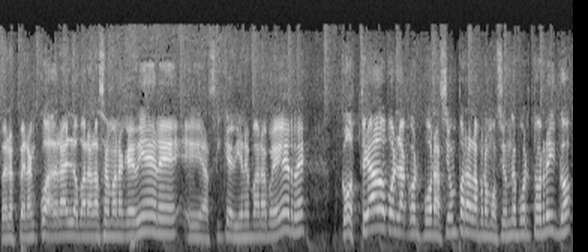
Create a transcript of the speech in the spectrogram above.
pero esperan cuadrarlo para la semana que viene. eh, así que viene para PR, costeado por la Corporación para la Promoción de Puerto Rico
